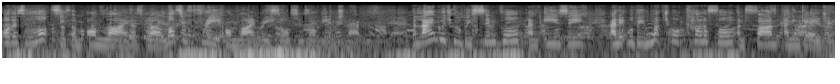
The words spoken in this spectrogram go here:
or there's lots of them online as well, lots of free online resources on the internet. The language will be simple and easy, and it will be much more colourful and fun and engaging.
